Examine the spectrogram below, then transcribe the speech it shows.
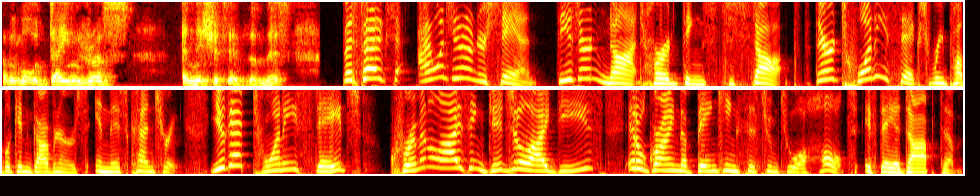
of a more dangerous initiative than this. But, folks, I want you to understand these are not hard things to stop. There are 26 Republican governors in this country. You get 20 states criminalizing digital IDs, it'll grind the banking system to a halt if they adopt them.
